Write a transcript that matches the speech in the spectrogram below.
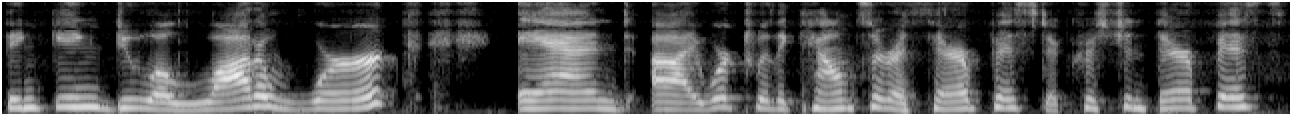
thinking, do a lot of work. And I worked with a counselor, a therapist, a Christian therapist.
